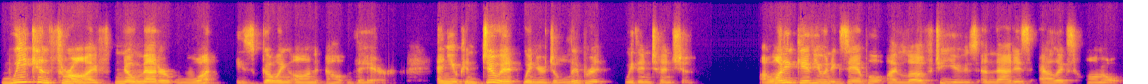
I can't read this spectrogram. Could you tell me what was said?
we can thrive no matter what is going on out there. And you can do it when you're deliberate with intention. I want to give you an example I love to use, and that is Alex Honnold.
